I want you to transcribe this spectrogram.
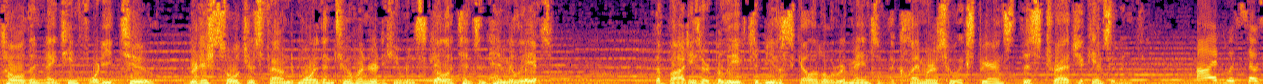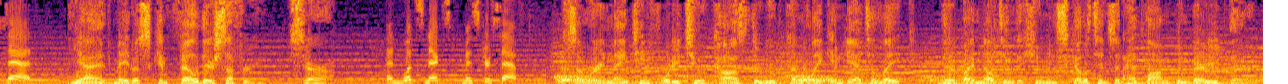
Told in 1942, British soldiers found more than 200 human skeletons in Himalayas. The bodies are believed to be the skeletal remains of the climbers who experienced this tragic incident. Ah, it was so sad. Yeah, it made us can feel their suffering, Sarah. And what's next, Mr. Seft? Summer in 1942 caused the Rupkund Lake India to lake, thereby melting the human skeletons that had long been buried there.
